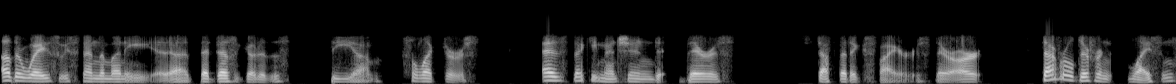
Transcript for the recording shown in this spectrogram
other ways we spend the money uh, that doesn't go to the, the um, selectors. As Becky mentioned, there's stuff that expires. There are several different license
